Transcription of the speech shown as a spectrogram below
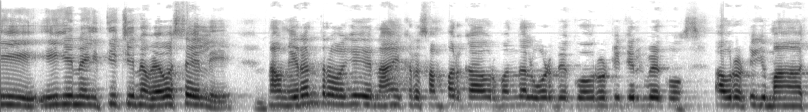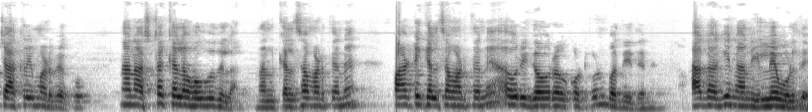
ಈ ಈಗಿನ ಇತ್ತೀಚಿನ ವ್ಯವಸ್ಥೆಯಲ್ಲಿ ನಾವು ನಿರಂತರವಾಗಿ ನಾಯಕರ ಸಂಪರ್ಕ ಅವ್ರು ಬಂದಲ್ಲಿ ಓಡಬೇಕು ಅವ್ರೊಟ್ಟಿಗೆ ತಿರುಗಬೇಕು ಅವರೊಟ್ಟಿಗೆ ಮಾ ಚಾಕ್ರಿ ಮಾಡಬೇಕು. ನಾನು ಅಷ್ಟಕ್ಕೆಲ್ಲ ಹೋಗುವುದಿಲ್ಲ. ನಾನು ಕೆಲಸ ಮಾಡ್ತೇನೆ ಪಾರ್ಟಿ ಕೆಲಸ ಮಾಡ್ತೇನೆ ಅವ್ರಿಗೆ ಗೌರವ ಕೊಟ್ಕೊಂಡು ಬಂದಿದ್ದೇನೆ. ಹಾಗಾಗಿ ನಾನು ಇಲ್ಲೇ ಉಳಿದೆ.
